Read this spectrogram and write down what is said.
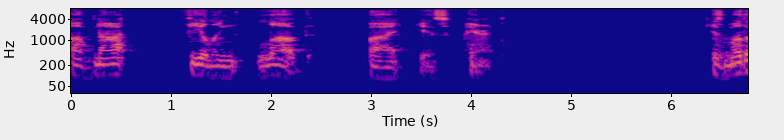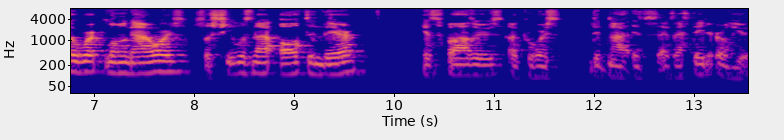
of not feeling loved by his parent. His mother worked long hours, so she was not often there. His fathers, of course, did not, as I stated earlier,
